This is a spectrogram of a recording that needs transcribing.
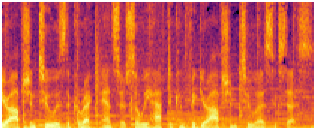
Here option 2 is the correct answer so we have to configure option 2 as success.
